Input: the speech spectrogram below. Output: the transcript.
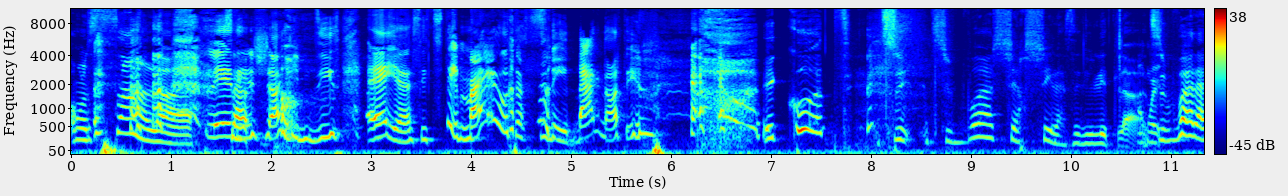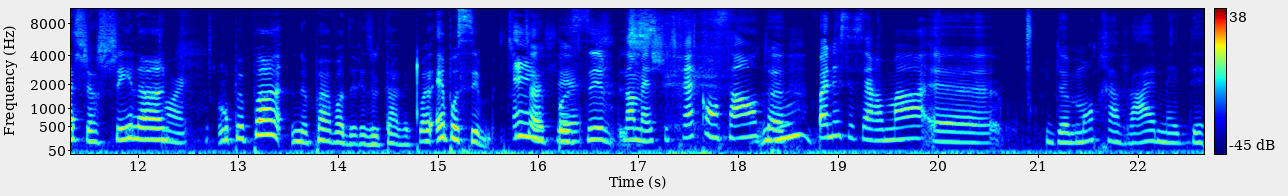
on le sent, là. Les, Ça- les gens qui me disent Hey, euh, c'est-tu tes mains ou t'as reçu des bagues dans tes mains Écoute, tu, tu vas chercher la cellulite, là. Tu vas la chercher, là. On peut pas ne pas avoir de résultats avec toi. Impossible. Tout Impossible. Non, mais je suis très contente. Mm-hmm. Pas nécessairement... Euh, de mon travail, mais de,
